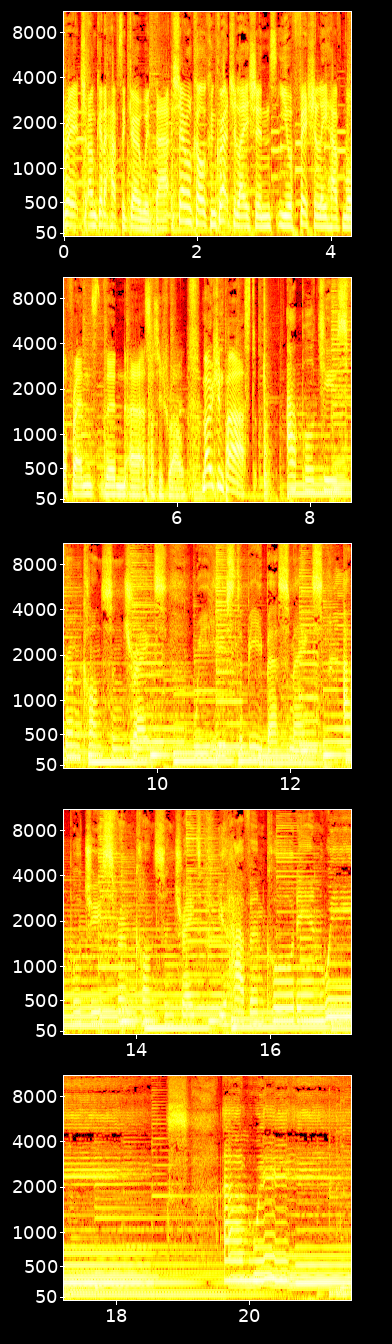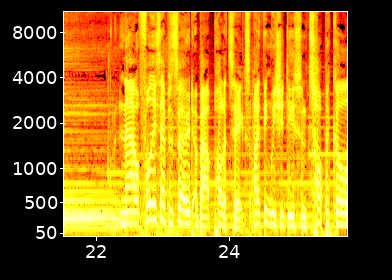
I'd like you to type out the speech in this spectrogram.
Rich, I'm going to have to go with that. Cheryl Cole, congratulations. You officially have more friends than uh, a sausage roll. Motion passed. Apple juice from concentrate. We used to be best mates. Apple juice from concentrate. You haven't called in weeks Now, for this episode about politics, I think we should do some topical,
